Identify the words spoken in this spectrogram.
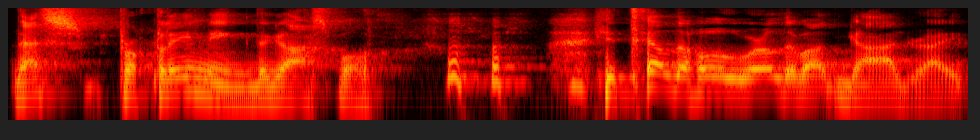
That's proclaiming the gospel. you tell the whole world about God, right?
